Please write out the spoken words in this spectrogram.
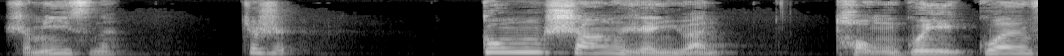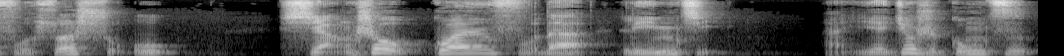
什么意思呢？就是。工商人员统归官府所属，享受官府的临给，啊，也就是工资。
